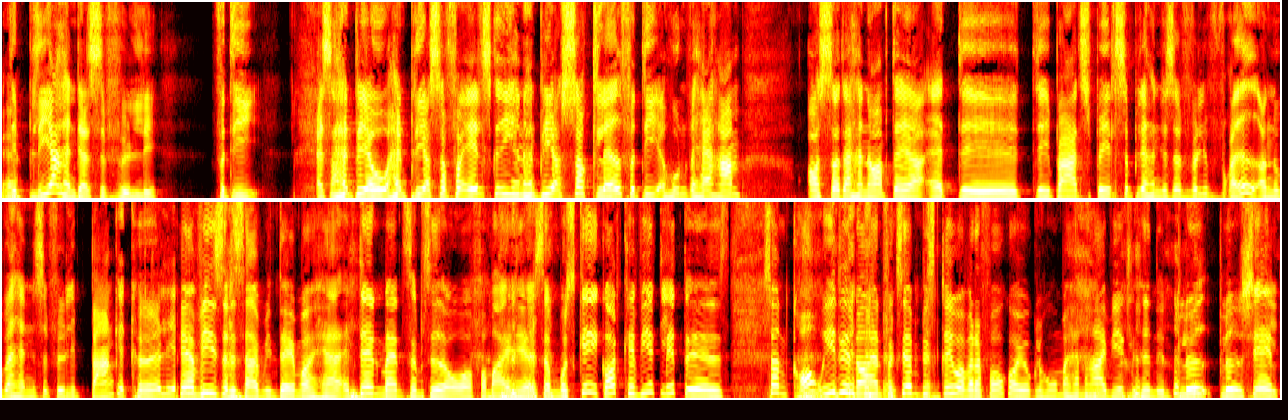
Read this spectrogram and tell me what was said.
Ja. Det bliver han da selvfølgelig. Fordi, altså han bliver jo, han bliver så forelsket i hende, han bliver så glad, fordi at hun vil have ham. Og så da han opdager, at øh, det er bare et spil, så bliver han jo selvfølgelig vred, og nu vil han selvfølgelig banke Curly. Her viser det sig, mine damer og herrer, at den mand, som sidder over for mig her, som måske godt kan virke lidt øh, sådan grov i det, når han for eksempel beskriver, hvad der foregår i Oklahoma. Han har i virkeligheden en blød, blød sjæl,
